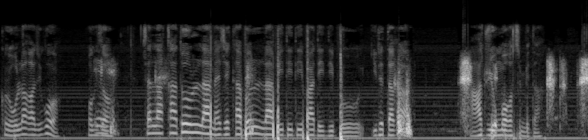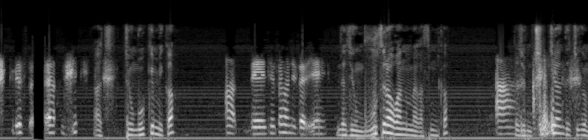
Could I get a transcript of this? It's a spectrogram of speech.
거기 올라가지고, 거기서 예. 셀라카둘라 메지카블라 비디디바디디부 이랬다가 아주 욕 먹었습니다. 그랬어요. 네. 아, 지- 지금 웃깁니까? 아, 네, 죄송합니다. 예. 근데 지금 웃으라고 하는 말 같습니까? 아, 나 지금 진지한데 지금,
